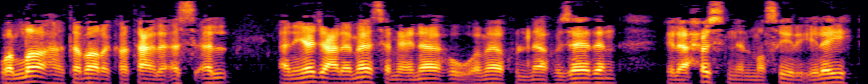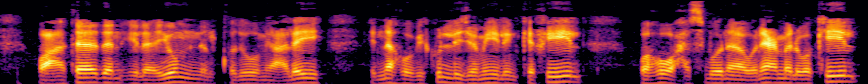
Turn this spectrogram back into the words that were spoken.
والله تبارك وتعالى أسأل أن يجعل ما سمعناه وما قلناه زادا إلى حسن المصير إليه وعتادا إلى يمن القدوم عليه إنه بكل جميل كفيل وهو حسبنا ونعم الوكيل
